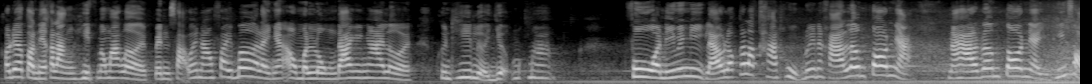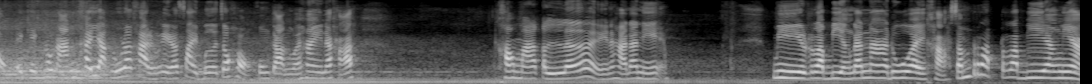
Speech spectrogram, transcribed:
เขาเรียกตอนนี้กำลังฮิตมากๆเลย เป็นสระว่ายน้ำไฟเบอร์อะไรเงี้ยเอามาลงได้ง่าย ๆ เลย พื้นที่เหลือเยอะมากๆ ฟูอันนี้ไม่มีอีกแล้ว แล้วก็ราคาถูกด้วยนะคะ เริ่มต้นเนี่ยนะคะเริ่มต้นเนี่ยอยู่ที่2 x x เท่านั้น ใครอยากรู้ราคาเดี๋ยวเอจะใส่เบอร์เจ้าของโครงการไว้ให้นะคะ เข้ามากันเลยนะคะ ด้านนี้ มีระเบียงด้านหน้าด้วยค่ะสำหรับระเบียงเนี่ย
